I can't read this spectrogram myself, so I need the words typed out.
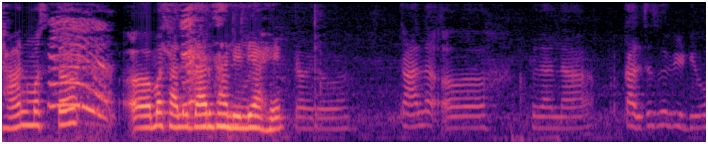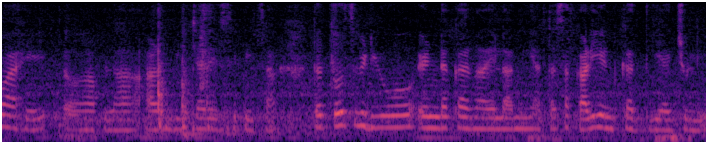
छान मस्त मसालेदार झालेली आहे. तर काल आपल्याला कालचा जो व्हिडिओ आहे अं, आपला आळंबीच्या रेसिपीचा तर तोच व्हिडिओ एंड करायला मी आता सकाळी एंड करते ॲक्च्युली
